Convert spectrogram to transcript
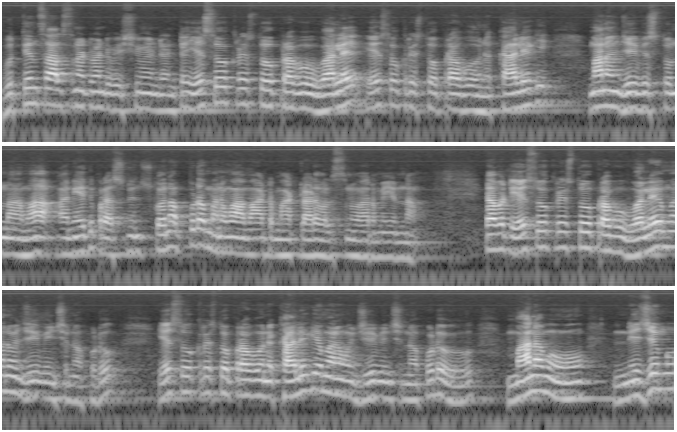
గుర్తించాల్సినటువంటి విషయం ఏంటంటే యేసుక్రీస్తు ప్రభు వలె యేసుక్రీస్తు ప్రభువును కలిగి మనం జీవిస్తున్నామా అనేది ప్రశ్నించుకొని అప్పుడు మనం ఆ మాట మాట్లాడవలసిన వారమై ఉన్నాం. కాబట్టి యేసుక్రీస్తు ప్రభు వలె మనం జీవించినప్పుడు యేసుక్రీస్తు ప్రభువుని కలిగి మనము జీవించినప్పుడు మనము నిజము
